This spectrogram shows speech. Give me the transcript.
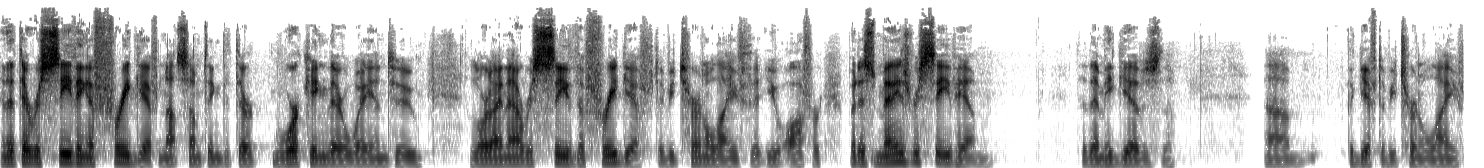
and that they're receiving a free gift, not something that they're working their way into. Lord, I now receive the free gift of eternal life that you offer. But as many as receive him, to them he gives the, um, the gift of eternal life.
